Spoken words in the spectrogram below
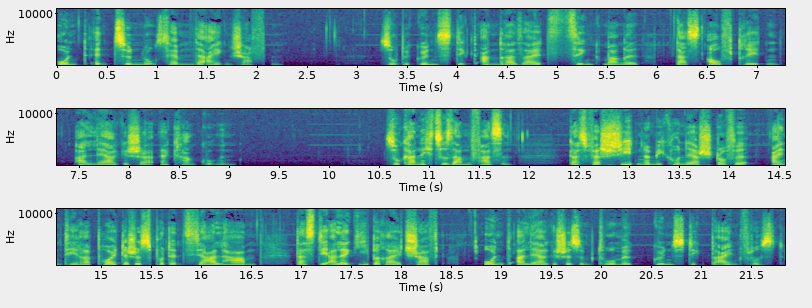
und entzündungshemmende Eigenschaften. So begünstigt andererseits Zinkmangel das Auftreten allergischer Erkrankungen. So kann ich zusammenfassen, dass verschiedene Mikronährstoffe ein therapeutisches Potenzial haben, das die Allergiebereitschaft und allergische Symptome günstig beeinflusst.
